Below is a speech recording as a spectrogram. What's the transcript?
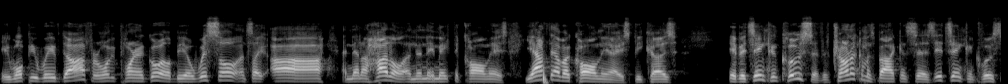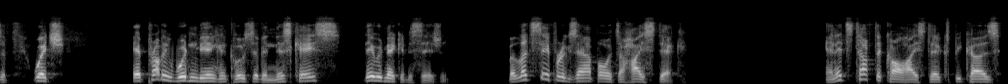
It won't be waved off or it won't be pointed at goal. It'll be a whistle. And it's like, ah, and then a huddle, and then they make the call on the ice. You have to have a call on the ice because if it's inconclusive, if Toronto comes back and says it's inconclusive, which it probably wouldn't be inconclusive in this case, they would make a decision. But let's say, for example, it's a high stick. And it's tough to call high sticks because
